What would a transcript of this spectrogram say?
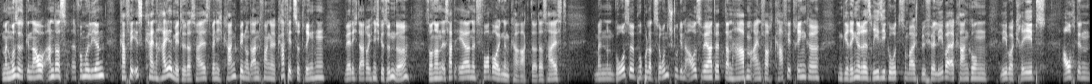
man muss es genau anders äh, formulieren. Kaffee ist kein Heilmittel. Das heißt, wenn ich krank bin und anfange, Kaffee zu trinken, werde ich dadurch nicht gesünder, sondern es hat eher einen vorbeugenden Charakter. Das heißt, wenn man große Populationsstudien auswertet, dann haben einfach Kaffeetrinker ein geringeres Risiko zum Beispiel für Lebererkrankungen, Leberkrebs, auch den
